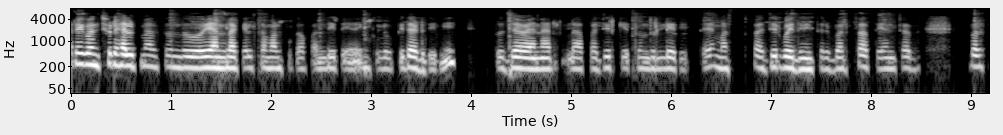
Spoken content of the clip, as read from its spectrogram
ಅರೆಗ್ ಒಂಚೂರು ಹೆಲ್ಪ್ ಮಲ್ತೊಂದು ಯಾನ್ಲ ಕೆಲಸ ಮಲ್ಪುಗ ಪಂದಿತೆ ಎಂಕುಲು ಪಿದಡ್ದಿನಿ ತುಜವೆನರ್ಲ ಪಜಿರ್ ತುಂದುಲ್ಲೇರಿತ್ತೆ. ಮಸ್ತ್ ಪಜಿರ್ ಬೈದಿನಿ ಸರಿ, ಬರ್ಸಾತೆ ಅಂಚ ಬರ್ಸ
